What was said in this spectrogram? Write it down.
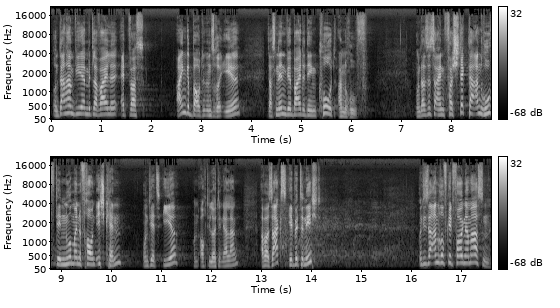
Und dann haben wir mittlerweile etwas eingebaut in unsere Ehe, das nennen wir beide den Code-Anruf. Und das ist ein versteckter Anruf, den nur meine Frau und ich kennen. Und jetzt ihr und auch die Leute in Erlangen. Aber sag's ihr bitte nicht. Und dieser Anruf geht folgendermaßen.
